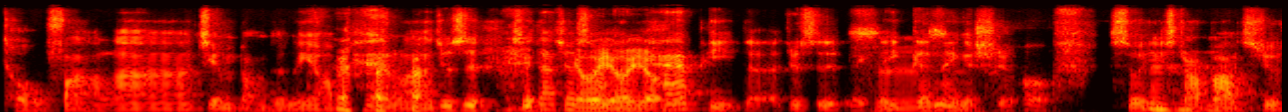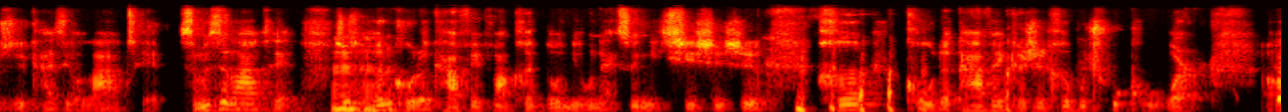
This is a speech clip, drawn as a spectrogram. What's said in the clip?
头发啦、肩膀的那要 pad 啦，就是其实大家是很 happy 的，就是每每跟那个时候，所以 Starbucks 就是开始有 latte。什么是 latte？就是很苦的咖啡放很多牛奶，所以你其实是 喝苦的咖啡，可是喝不出苦味儿啊。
